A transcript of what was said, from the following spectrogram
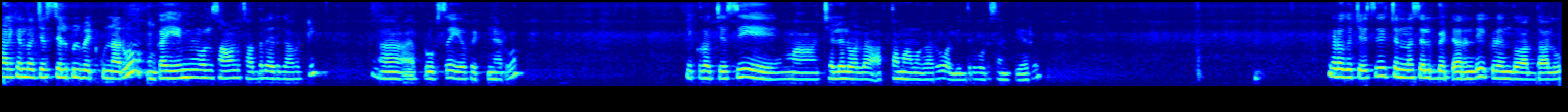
దాని కింద వచ్చేసి సెల్పులు పెట్టుకున్నారు. ఇంకా ఏమి వాళ్ళు సామాన్లు సర్దలేదు కాబట్టి ఫ్రూట్స్ ఏవో పెట్టినారు. ఇక్కడ వచ్చేసి మా చెల్లెల వాళ్ళ అత్త మామగారు వాళ్ళిద్దరు కూడా చనిపోయారు. ఇక్కడ వచ్చేసి చిన్న సెల్ఫ్ పెట్టారండి. ఇక్కడ ఎందో అద్దాలు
